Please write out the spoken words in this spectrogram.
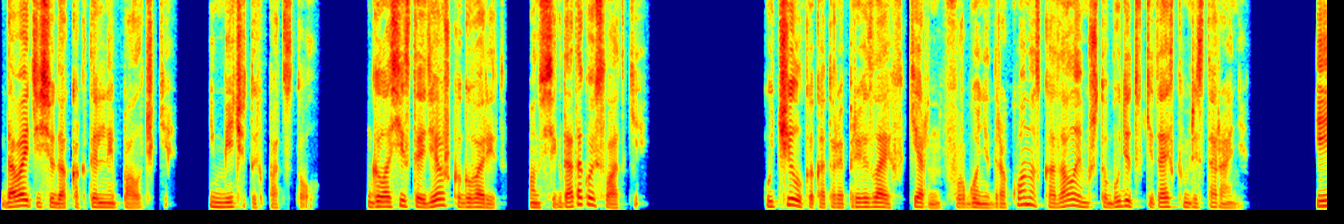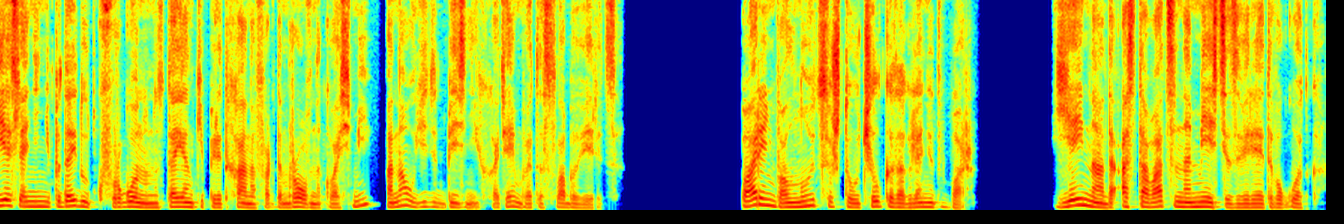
давайте сюда коктейльные палочки, и мечет их под стол. Голосистая девушка говорит, он всегда такой сладкий. Училка, которая привезла их в Керн в фургоне дракона, сказала им, что будет в китайском ресторане. И если они не подойдут к фургону на стоянке перед Ханафордом ровно к восьми, она уедет без них, хотя им в это слабо верится. Парень волнуется, что училка заглянет в бар. Ей надо оставаться на месте, заверяет его Годка.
